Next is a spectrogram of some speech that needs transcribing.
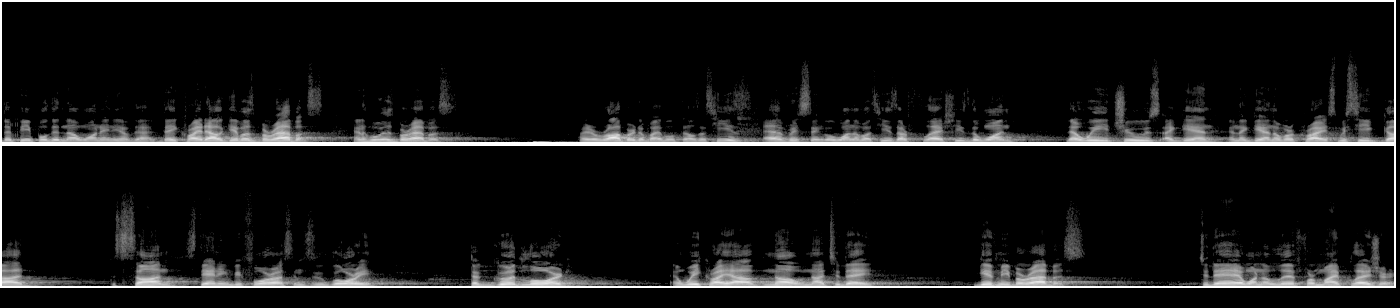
The people did not want any of that. They cried out, Give us Barabbas. And who is Barabbas? Right, a robber, the Bible tells us. He is every single one of us. He is our flesh. He's the one that we choose again and again over Christ. We see God, the Son, standing before us in His glory, the good Lord, and we cry out, No, not today. Give me Barabbas. Today I want to live for my pleasure.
